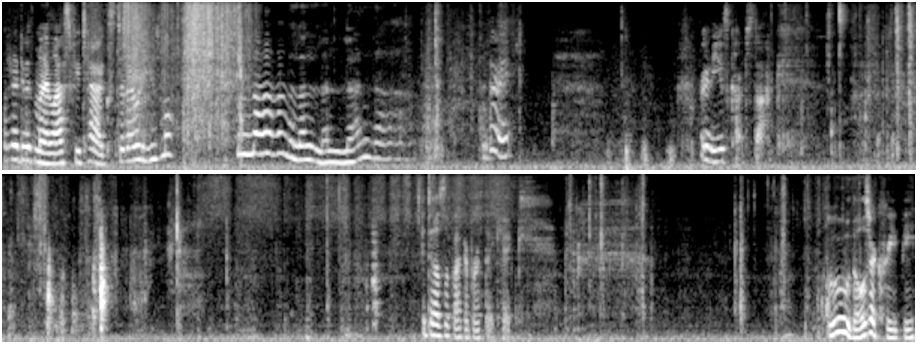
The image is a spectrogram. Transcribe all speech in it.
What did I do with my last few tags? Did I already use them all? La la la la la la. All right. We're gonna use cardstock. It does look like a birthday cake. Ooh, those are creepy.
